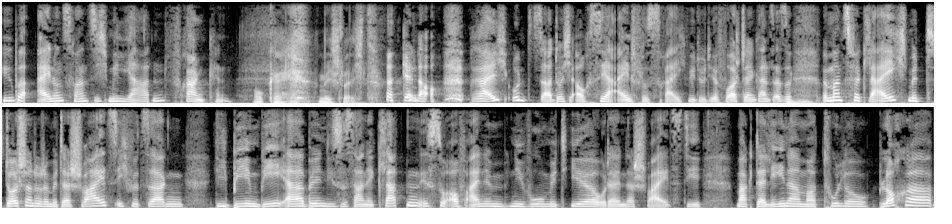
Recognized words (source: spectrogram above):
über 21 Milliarden Franken. Okay, nicht schlecht. Genau, reich und dadurch auch sehr einflussreich, wie du dir vorstellen kannst. Also wenn man es vergleicht mit Deutschland oder mit der Schweiz, ich würde sagen, die BMW-Erbin, die Susanne Klatten, ist so auf einem Niveau mit ihr oder in der Schweiz die Magdalena Matullo-Blocher.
